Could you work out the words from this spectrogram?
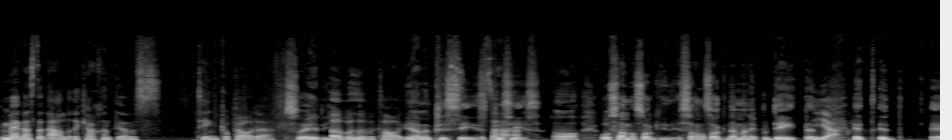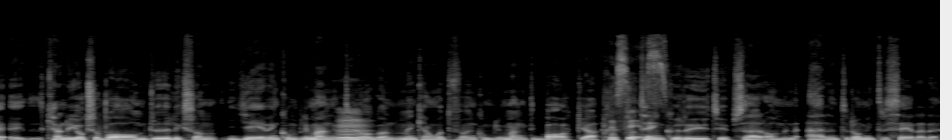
Medan den andra kanske inte ens tänker på det Så är det ju. överhuvudtaget. Ja men precis, precis. Ja. Och samma sak, samma sak när man är på dejten. Ja. Ett, ett, eh, kan det ju också vara om du liksom ger en komplimang till någon men kanske inte får en komplimang tillbaka. Mm. Precis. Så tänker du ju typ så här, ja men är inte de intresserade?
